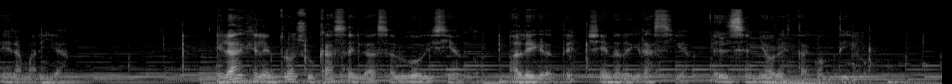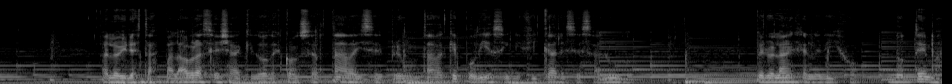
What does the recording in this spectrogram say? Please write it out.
era María. El ángel entró en su casa y la saludó diciendo, Alégrate, llena de gracia, el Señor está contigo. Al oír estas palabras ella quedó desconcertada y se preguntaba qué podía significar ese saludo. Pero el ángel le dijo, no temas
